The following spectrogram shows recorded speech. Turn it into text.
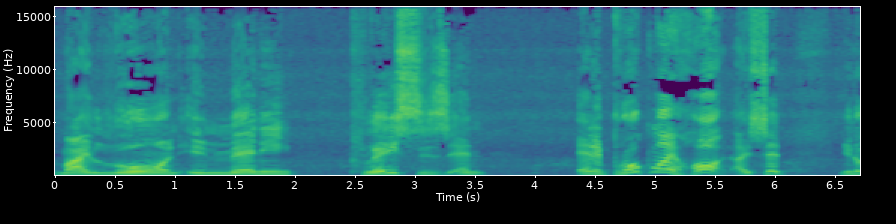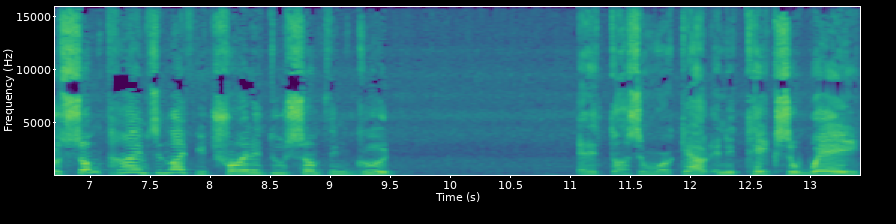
my lawn in many places and and it broke my heart. I said, you know, sometimes in life you're trying to do something good and it doesn't work out and it takes away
